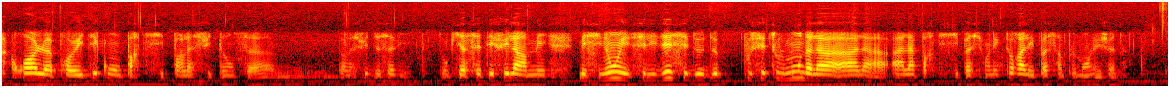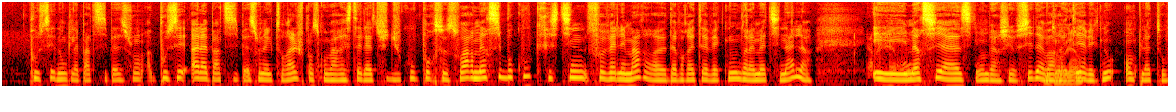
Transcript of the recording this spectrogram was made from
accroît la probabilité qu'on participe par la suite dans, sa, dans la suite de sa vie. Donc il y a cet effet-là. Mais, mais sinon, c'est l'idée, c'est de, de pousser tout le monde à la, à, la, à la participation électorale et pas simplement les jeunes. Pousser donc la participation, pousser à la participation électorale. Je pense qu'on va rester là-dessus du coup pour ce soir. Merci beaucoup Christine Fauvel-Aymar euh, d'avoir été avec nous dans la matinale. Et merci à Simon Berger aussi d'avoir été avec nous en plateau.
